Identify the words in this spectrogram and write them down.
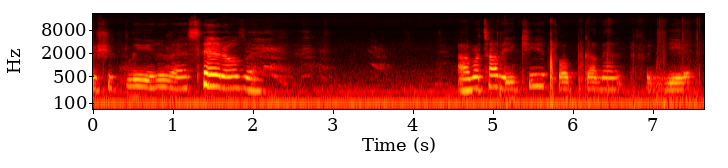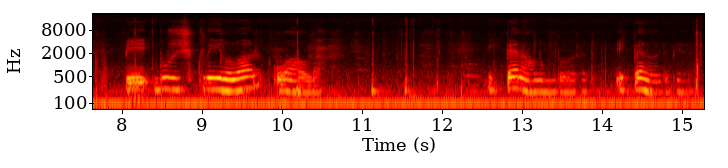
ışıklı yeri vs Rosa. Ama tabii ki Top Gamer diye bir buz ışıklı yılı var. O aldı. İlk ben aldım bu arada. İlk ben öldüm yani.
